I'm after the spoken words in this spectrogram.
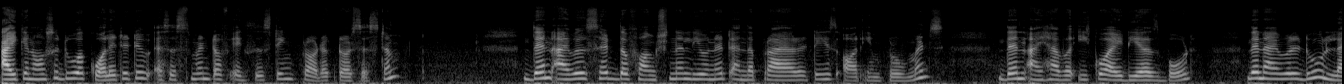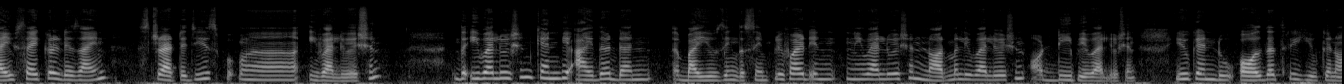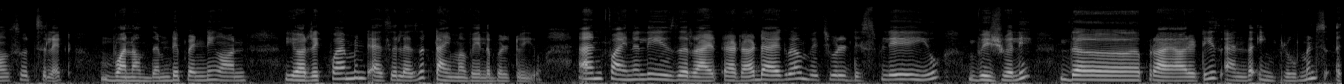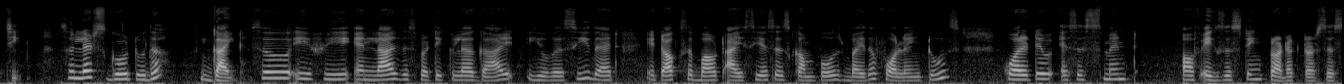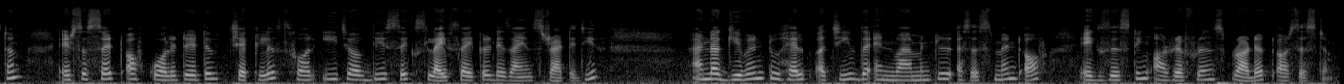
I can also do a qualitative assessment of existing product or system. Then I will set the functional unit and the priorities or improvements. Then I have a eco ideas board. Then I will do life cycle design strategies uh, evaluation the evaluation can be either done by using the simplified in evaluation, normal evaluation or deep evaluation. You can do all the three, you can also select one of them depending on your requirement as well as the time available to you. And finally is the radar diagram which will display you visually the priorities and the improvements achieved. So, let us go to the guide. So, if we enlarge this particular guide, you will see that it talks about ICS is composed by the following tools, qualitative assessment of existing product or system. It is a set of qualitative checklists for each of these six life cycle design strategies and are given to help achieve the environmental assessment of existing or reference product or system.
